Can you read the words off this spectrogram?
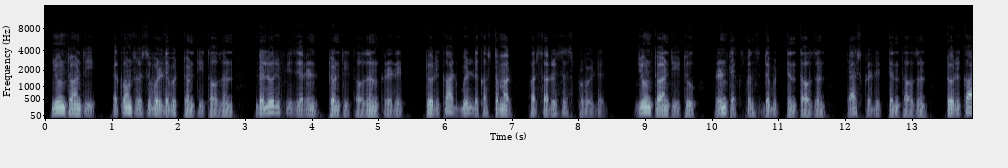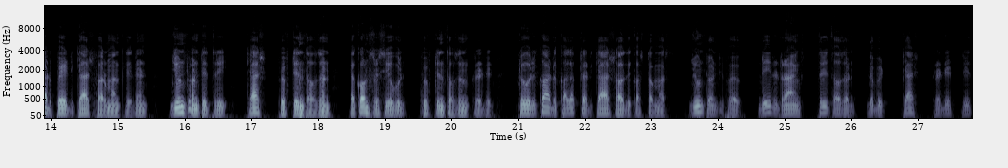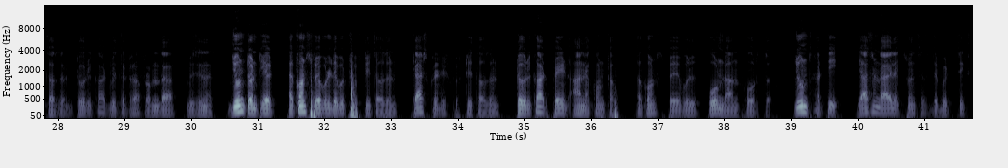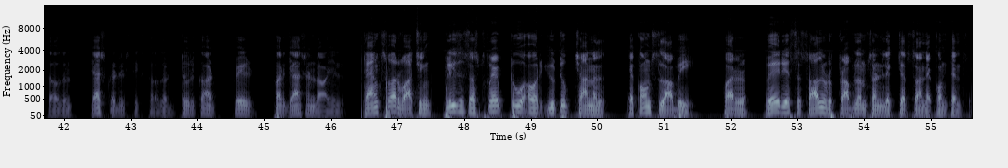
June 20. Accounts receivable debit 20,000. Delivery fees earned 20,000 credit. To record billed customer for services provided. June 22. Rent expense debit 10,000. Cash credit 10,000. To record paid cash for monthly rent. June 23. Cash 15,000. Accounts receivable 15,000 credit. To record collected cash of the customers. June 25. Deer drawings 3000 debit. Cash credit 3000 to record withdraw from the business. June 28. Accounts payable debit 50,000. Cash credit 50,000 to record paid on account of accounts payable owned on 4th. June 30. Gas and oil expenses debit 6000. Cash credit 6000 to record paid for gas and oil. Thanks for watching. Please subscribe to our YouTube channel Accounts Lobby for various solved problems and lectures on accountancy.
